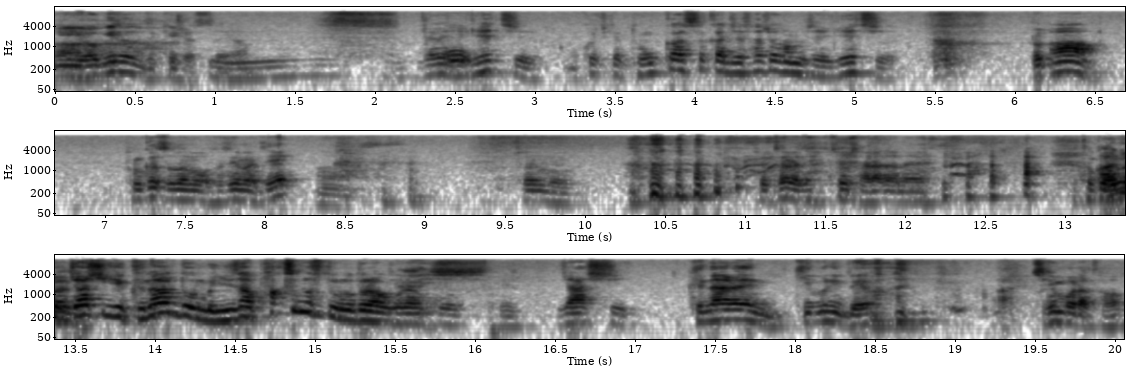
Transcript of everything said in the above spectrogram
이 여기서 느끼셨어요? 음, 내가 어? 얘기했지. 그저께 돈가스까지 사줘가면서 얘기했지. 너- 아, 돈가스 넣어먹고 선생님한테 어. 저는 저 잘하잖아요. 저 잘하잖아요. 아니 이 자식이 그날도 뭐 인상 팍 쓰면서 들어오더라고 그래갖고 이 자식 그날은 기분이 매우 안- 아, 지금보다 더,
